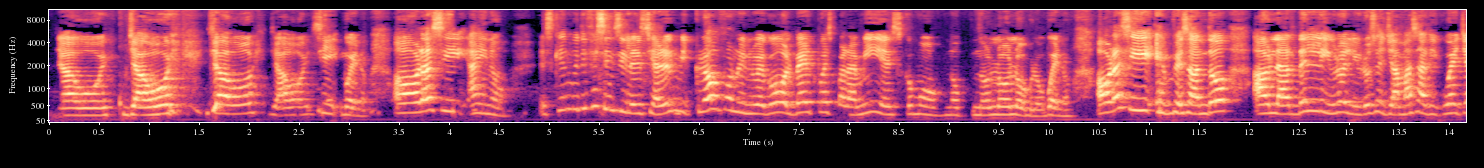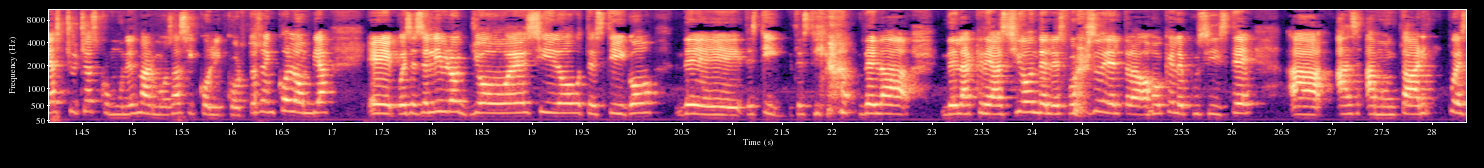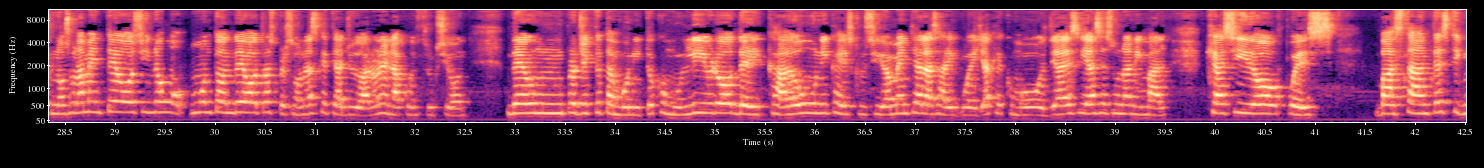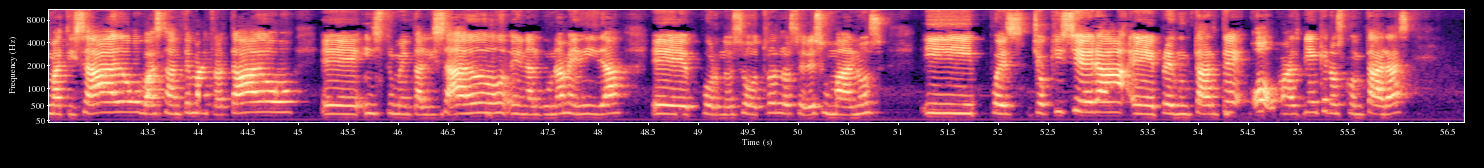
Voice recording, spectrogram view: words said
Ya voy, ya voy, ya voy, ya voy. Sí, bueno, ahora sí, ay no, es que es muy difícil silenciar el micrófono y luego volver, pues para mí es como, no, no lo logro. Bueno, ahora sí, empezando a hablar del libro, el libro se llama Zarigüeyas, Chuchas Comunes, Marmosas y Colicortos en Colombia. Eh, pues ese libro yo he sido testigo de, testigo, testiga de la, de la creación, del esfuerzo y del trabajo que le pusiste a, montar, pues no solamente vos, sino un montón de otras personas que te ayudaron en la construcción de un proyecto tan bonito como un libro dedicado única y exclusivamente a la zarigüeya, que como vos ya decías es un animal que ha sido pues bastante estigmatizado, bastante maltratado, eh, instrumentalizado en alguna medida eh, por nosotros los seres humanos. Y pues yo quisiera eh, preguntarte, o más bien que nos contaras,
